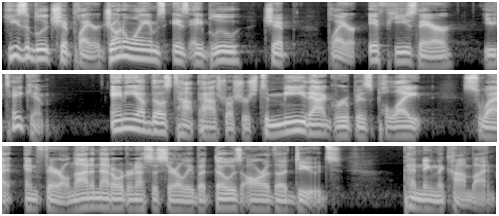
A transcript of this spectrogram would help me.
he's a blue chip player. Jonah Williams is a blue chip player. If he's there, you take him. Any of those top pass rushers, to me, that group is Polite, Sweat, and Ferrell. Not in that order necessarily, but those are the dudes pending the combine.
